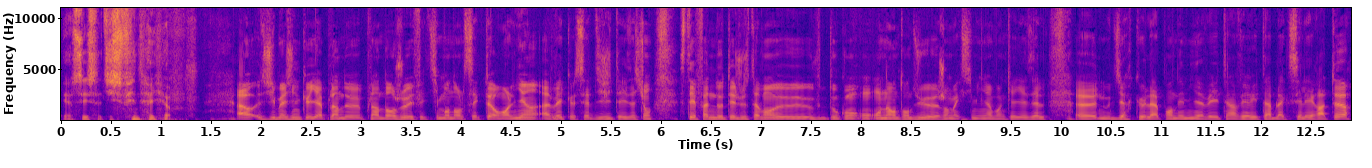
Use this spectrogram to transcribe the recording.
et assez satisfait d'ailleurs. Alors, j'imagine qu'il y a plein de plein d'enjeux effectivement dans le secteur en lien avec cette digitalisation. Stéphane Noté, juste avant, euh, donc on, a entendu euh, Jean-Maximilien Van euh, nous dire que la pandémie avait été un véritable accélérateur.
